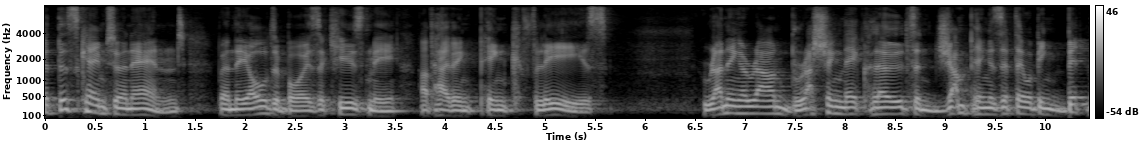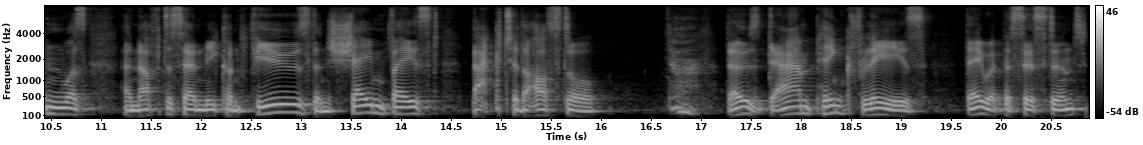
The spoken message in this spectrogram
But this came to an end when the older boys accused me of having pink fleas. Running around, brushing their clothes, and jumping as if they were being bitten was enough to send me confused and shamefaced back to the hostel. Those damn pink fleas, they were persistent,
